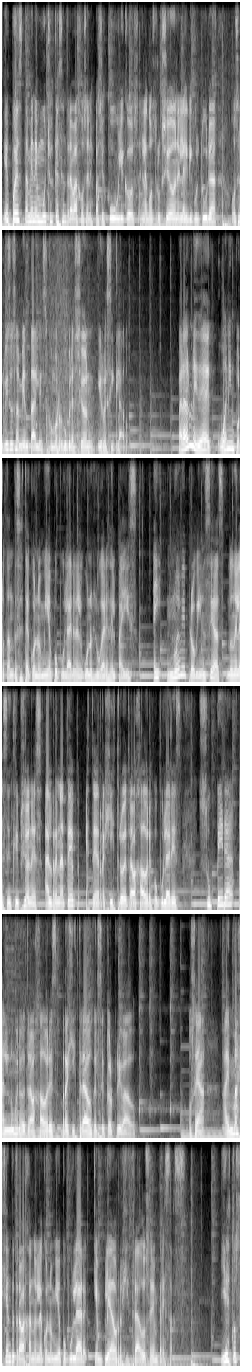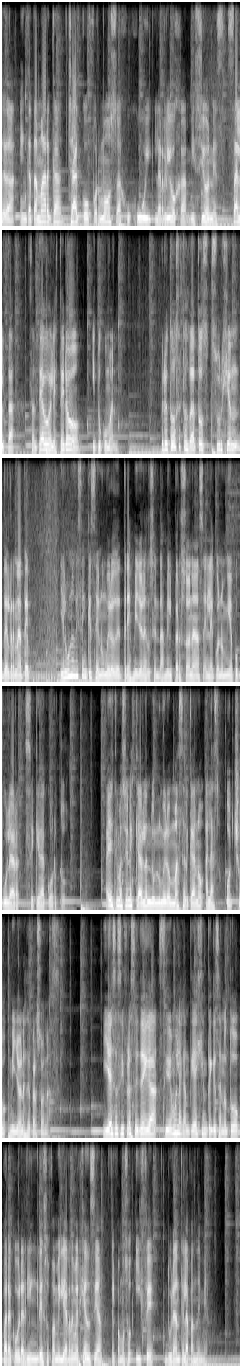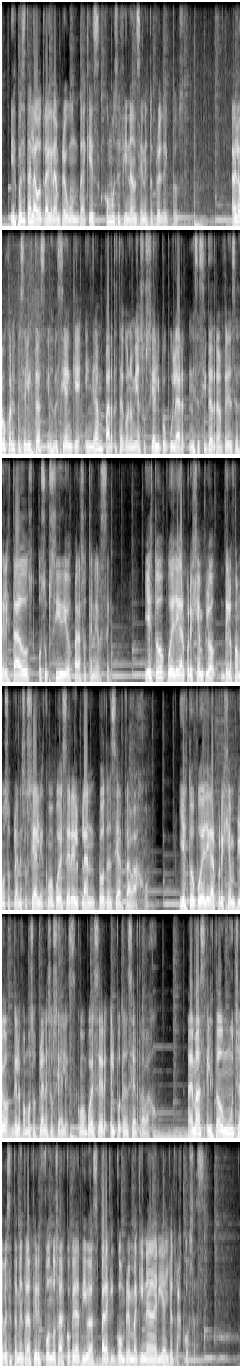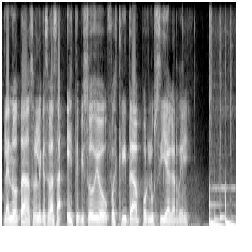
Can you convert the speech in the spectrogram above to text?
Y después también hay muchos que hacen trabajos en espacios públicos, en la construcción, en la agricultura o servicios ambientales como recuperación y reciclado. Para dar una idea de cuán importante es esta economía popular en algunos lugares del país, hay nueve provincias donde las inscripciones al RENATEP, este registro de trabajadores populares, supera al número de trabajadores registrados del sector privado. O sea, hay más gente trabajando en la economía popular que empleados registrados en empresas. Y esto se da en Catamarca, Chaco, Formosa, Jujuy, La Rioja, Misiones, Salta, Santiago del Estero y Tucumán. Pero todos estos datos surgen del RENATEP, y algunos dicen que ese número de 3.200.000 personas en la economía popular se queda corto. Hay estimaciones que hablan de un número más cercano a las 8 millones de personas. Y a esa cifra se llega si vemos la cantidad de gente que se anotó para cobrar el ingreso familiar de emergencia, el famoso IFE, durante la pandemia. Y después está la otra gran pregunta, que es cómo se financian estos proyectos. Hablamos con especialistas y nos decían que en gran parte esta economía social y popular necesita transferencias del Estado o subsidios para sostenerse. Y esto puede llegar, por ejemplo, de los famosos planes sociales, como puede ser el plan Potenciar Trabajo. Y esto puede llegar, por ejemplo, de los famosos planes sociales, como puede ser el Potenciar Trabajo. Además, el Estado muchas veces también transfiere fondos a las cooperativas para que compren maquinaria y otras cosas. La nota sobre la que se basa este episodio fue escrita por Lucía Gardel.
